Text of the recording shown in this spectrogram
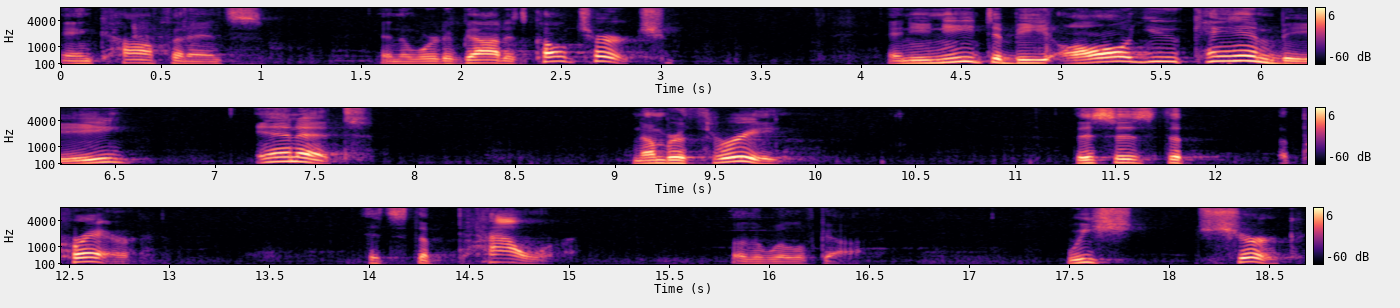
and confidence in the Word of God. It's called church. And you need to be all you can be in it. Number three, this is the prayer. It's the power of the will of God. We sh- shirk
